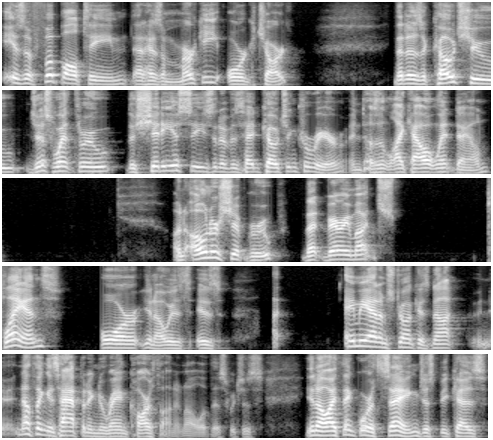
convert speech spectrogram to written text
is a football team that has a murky org chart, that is a coach who just went through the shittiest season of his head coaching career and doesn't like how it went down, an ownership group that very much plans or, you know, is, is, uh, Amy Adams Strunk is not, nothing is happening to Ran Carthon in all of this, which is, you know, I think worth saying just because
